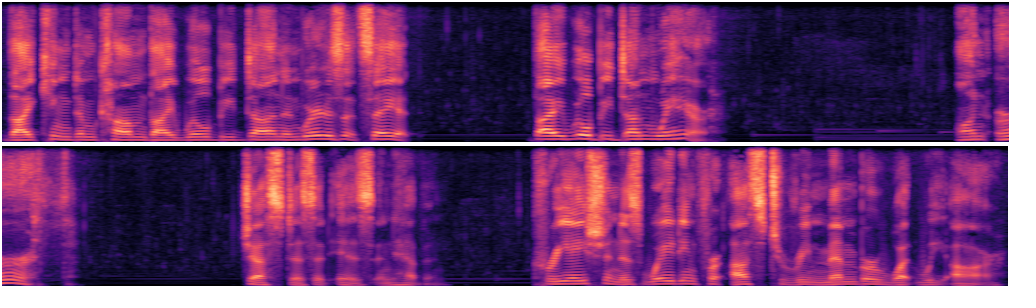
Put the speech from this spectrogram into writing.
Thy kingdom come, Thy will be done. And where does it say it? Thy will be done where? On earth, just as it is in heaven. Creation is waiting for us to remember what we are.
